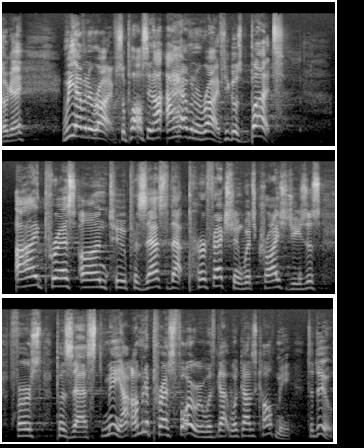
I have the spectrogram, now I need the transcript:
okay? We haven't arrived. So Paul said, I, I haven't arrived. He goes, but I press on to possess that perfection which Christ Jesus first possessed me. I, am going to press forward with God, what God has called me to do.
